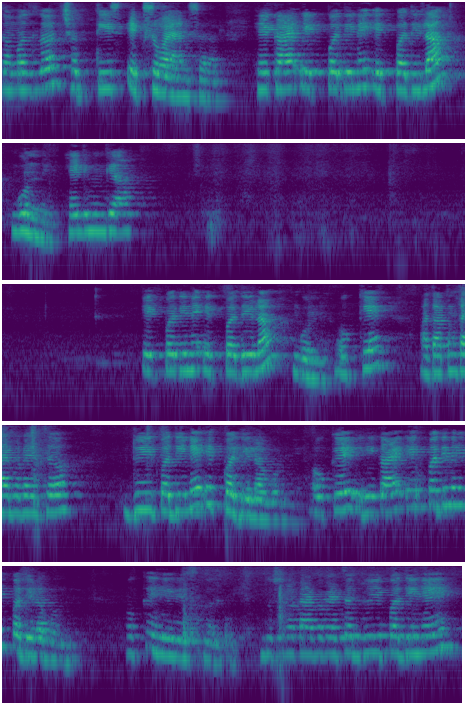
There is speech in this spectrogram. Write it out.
समजलं? छत्तीस एक्स वाय आन्सर आहे हे काय? एक पदीने एक पदीला गुणणे. हे लिहून घ्या. एक पदीने एक पदीला गुणणे. ओके आता आपण काय बघायचं? द्विपदीने एक पदीला गुणणे. ओके हे काय? एक पदीने एक पदीला गुणणे. ओके हे रेस करते. दुसरं काय बघायचं? द्विपदीने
